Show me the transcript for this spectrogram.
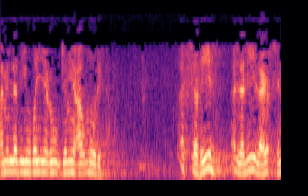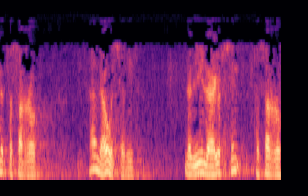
أم الذي يضيع جميع أموره؟ السفيه الذي لا يحسن التصرف. هذا هو السفيه. الذي لا يحسن التصرف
